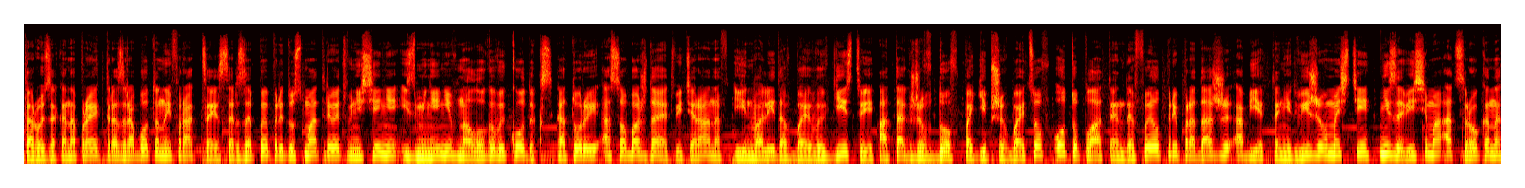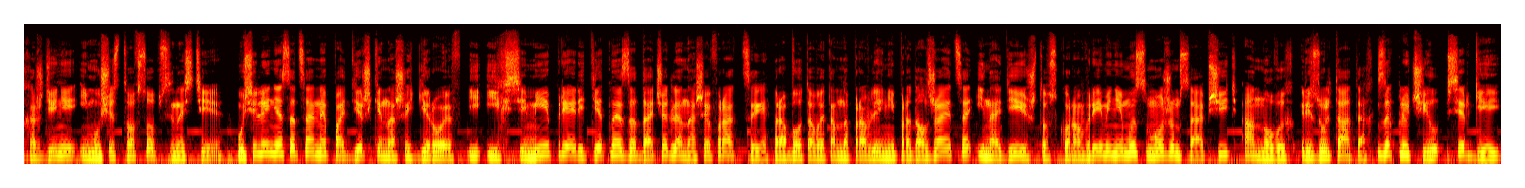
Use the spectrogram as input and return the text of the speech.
Второй законопроект, разработанный фракцией СРЗП, предусматривает внесение изменений в налоговый кодекс, который освобождает ветеранов и инвалидов боевых действий, а также вдов погибших бойцов от уплаты НДФЛ при продаже объекта недвижимости, независимо от срока нахождения имущества в собственности. Усиление социальной поддержки наших героев и их семей – приоритетная задача для нашей фракции. Работа в этом направлении продолжается и надеюсь, что в скором времени мы сможем сообщить о новых результатах, заключил Сергей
